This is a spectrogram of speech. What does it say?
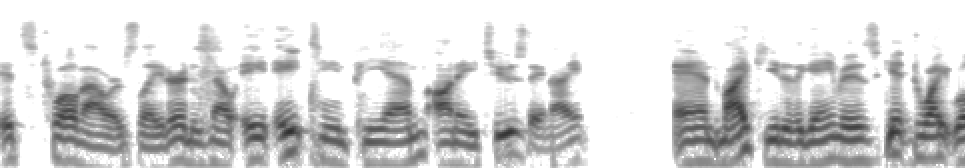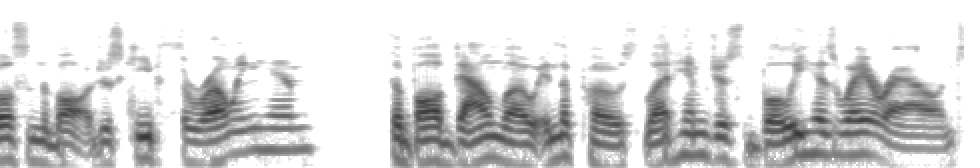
it's 12 hours later. It is now 8:18 p.m. on a Tuesday night. And my key to the game is get Dwight Wilson the ball. Just keep throwing him the ball down low in the post. Let him just bully his way around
